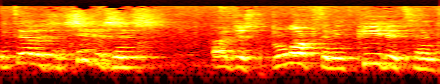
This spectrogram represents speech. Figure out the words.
intelligent citizens are just blocked and impeded and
